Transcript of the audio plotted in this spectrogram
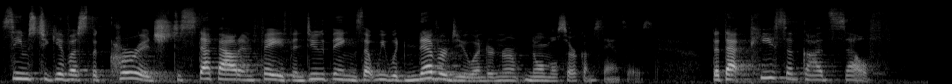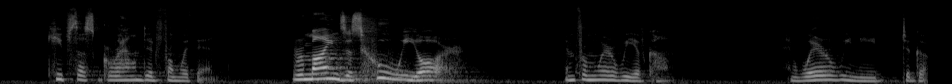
seems to give us the courage to step out in faith and do things that we would never do under normal circumstances that that piece of God's self keeps us grounded from within, reminds us who we are and from where we have come and where we need to go.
